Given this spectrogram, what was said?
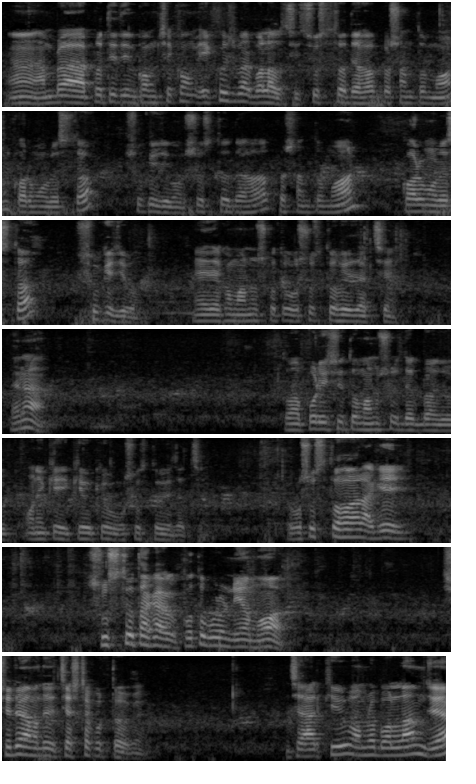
হ্যাঁ আমরা প্রতিদিন কমসে কম একুশ বার বলা উচিত, সুস্থ দেহ, প্রশান্ত মন, কর্মব্যস্ত সুখী জীবন, সুস্থ দেহ, প্রশান্ত মন, কর্মব্যস্ত, সুখী জীবন। এই দেখো মানুষ কত অসুস্থ হয়ে যাচ্ছে, তাই না? তোমার পরিচিত মানুষের দেখবা অনেকেই কেউ কেউ অসুস্থ হয়ে যাচ্ছে। অসুস্থ হওয়ার আগেই সুস্থ থাকা কত বড় নিয়ামত, সেটা আমাদের চেষ্টা করতে হবে। আচ্ছা আর কিউ আমরা বললাম যে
